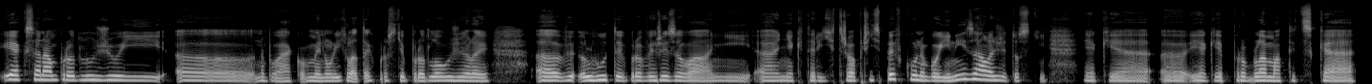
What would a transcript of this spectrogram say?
Jak se nám prodlužují, uh, nebo jako v minulých letech prostě prodloužily uh, lhuty pro vyřizování monitorizování eh, některých třeba příspěvků nebo jiných záležitostí, jak je, eh, jak je problematické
